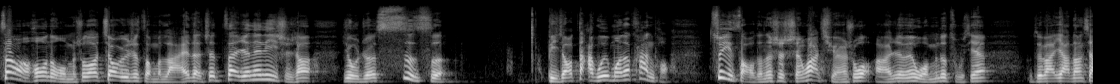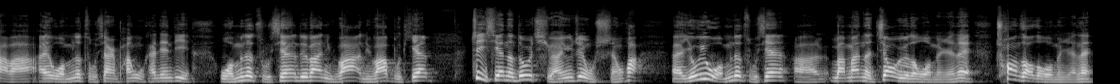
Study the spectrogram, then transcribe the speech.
再往后呢，我们说到教育是怎么来的，这在人类历史上有着四次比较大规模的探讨。最早的呢是神话起源说啊，认为我们的祖先对吧，亚当夏娃，哎，我们的祖先是盘古开天地，我们的祖先对吧，女娲女娲补天，这些呢都是起源于这种神话。哎，由于我们的祖先啊，慢慢的教育了我们人类，创造了我们人类。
